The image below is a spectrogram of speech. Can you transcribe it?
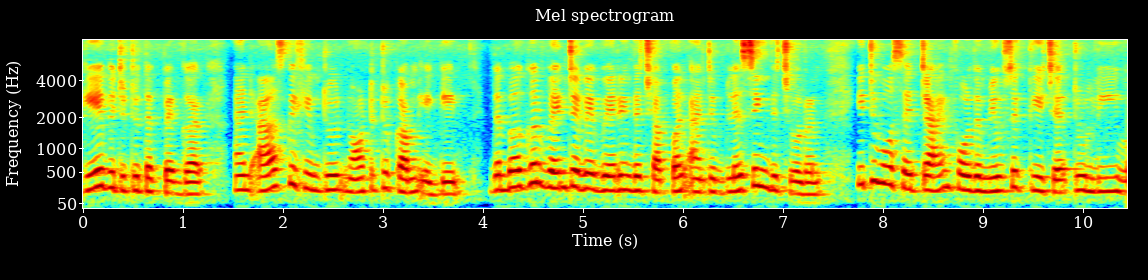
gave it to the beggar and asked him to not to come again. The beggar went away wearing the chappal and blessing the children. It was a time for the music teacher to leave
